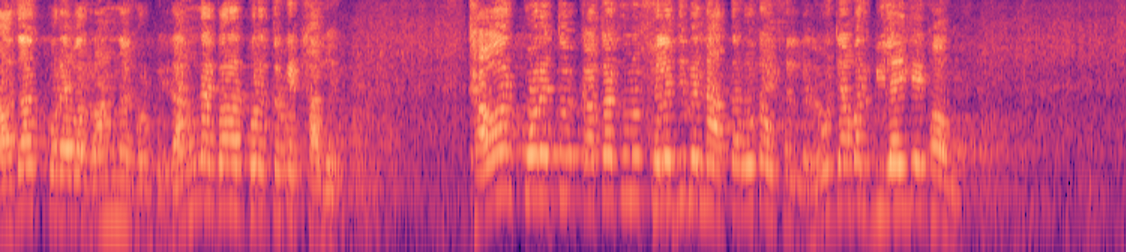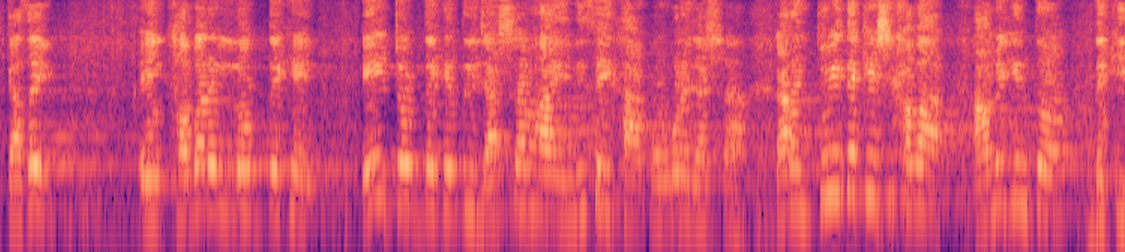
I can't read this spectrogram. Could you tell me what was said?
বাজার করে আবার রান্না করবে। রান্না করার পরে তোকে খাবে। খাওয়ার পরে তোর কাটাগুলো ফেলে দিবে না, তার ওটাও ফেলবে না। ওটা আবার বিলাইকে খাওয়াবো। কাজেই এই খাবারের লোভ দেখে এই টোপ দেখে তুই যাস না ভাই, নিচেই থাক, ওপরে যাস না। কারণ তুই দেখিস খাবার, আমি কিন্তু দেখি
